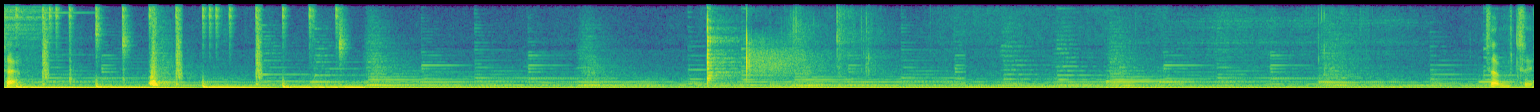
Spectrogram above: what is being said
better. Seventy.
